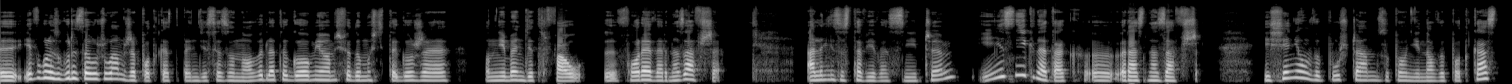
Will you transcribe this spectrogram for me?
Y, ja w ogóle z góry założyłam, że podcast będzie sezonowy, dlatego miałam świadomość tego, że on nie będzie trwał y, forever, na zawsze. Ale nie zostawię Was niczym i nie zniknę tak y, raz na zawsze. Jesienią wypuszczam zupełnie nowy podcast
